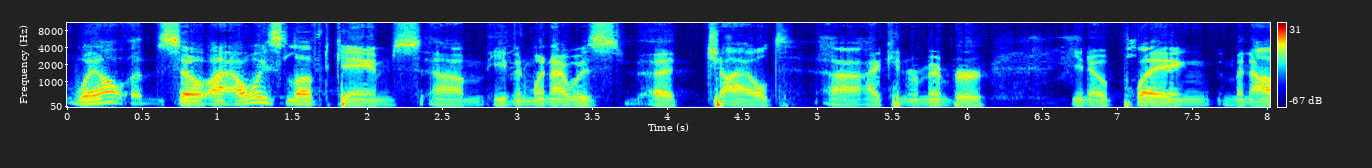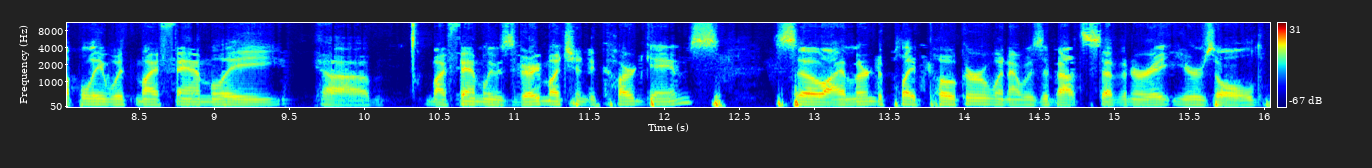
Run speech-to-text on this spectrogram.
Well, so I always loved games. Um, even when I was a child, uh, I can remember, you know, playing Monopoly with my family. Uh, my family was very much into card games. So I learned to play poker when I was about seven or eight years old.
